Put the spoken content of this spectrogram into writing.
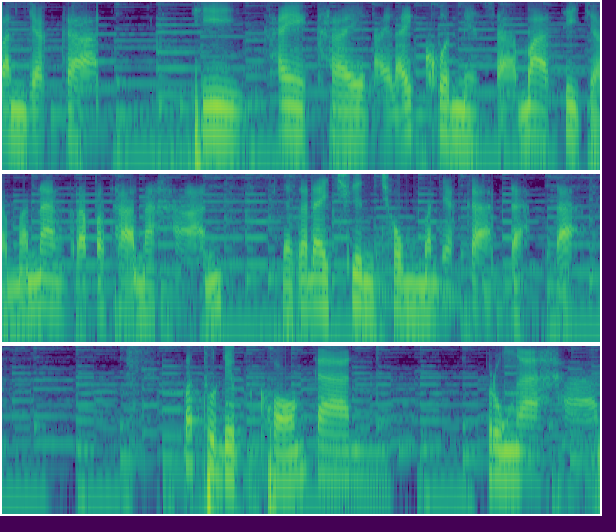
บรรยากาศที่ให้ใครหลาย ๆ คนเนี่ยสามารถที่จะมานั่งรับประทานอาหาร แล้วก็ได้ชื่นชมบรรยากาศต่างๆ วัตถุดิบของการปรุงอาหาร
